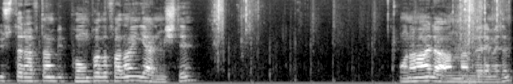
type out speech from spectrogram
Üst taraftan bir pompalı falan gelmişti. Ona hala anlam veremedim.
